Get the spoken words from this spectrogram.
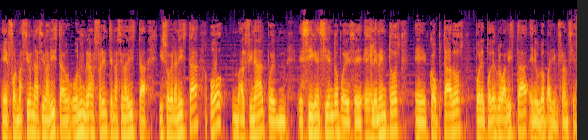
eh, formación nacionalista o en un gran frente nacionalista y soberanista o mm, al final pues mm, eh, siguen siendo pues elementos cooptados por el poder globalista en Europa y en Francia.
